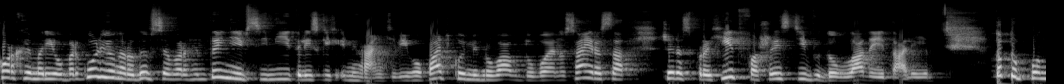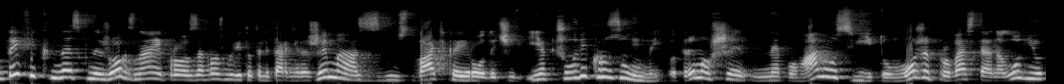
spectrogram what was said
Хорхе Маріо Бергольо народився в Аргентині в сім'ї італійських іммігрантів. Його батько емігрував до Буенос-Айреса через прихід фашистів до влади Італії. Тобто понтифік не з книжок знає про загрозливі тоталітарні режими, а з вуст батька і родичів. І як чоловік розумний, отримавши непогану освіту, може провести аналогію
